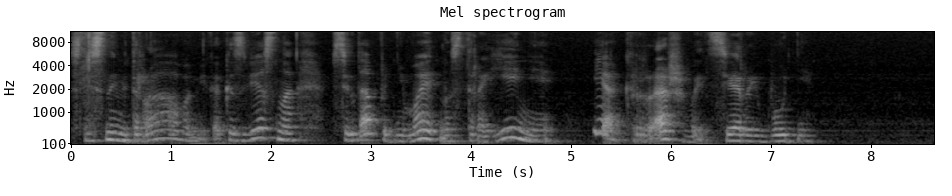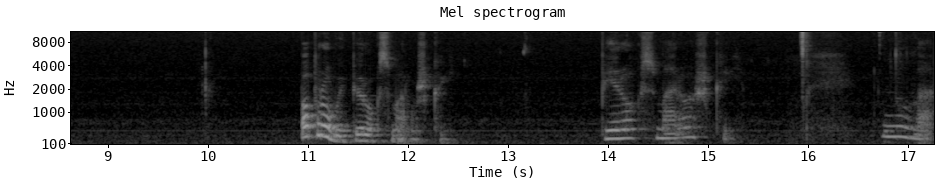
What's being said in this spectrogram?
с лесными травами, как известно, всегда поднимает настроение и окрашивает серые будни. Попробуй пирог с морожкой пирог с морожкой. Ну ладно.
